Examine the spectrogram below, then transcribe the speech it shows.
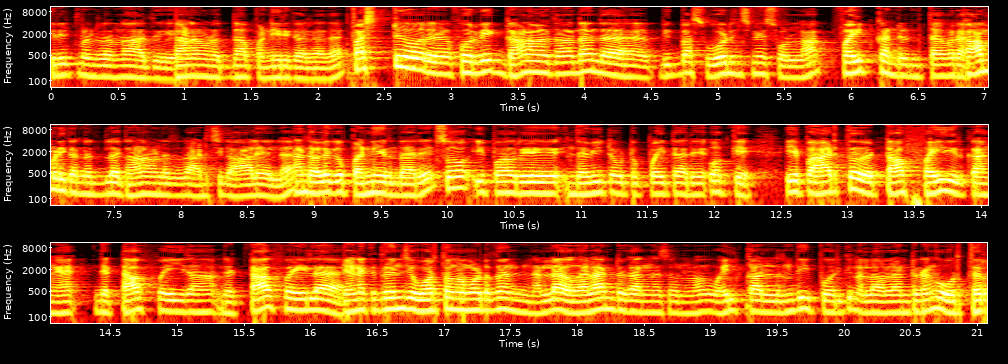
கிரியேட் பண்றதுனா அது கானா வினோத் தான் பண்ணியிருக்காரு. அதை ஃபர்ஸ்ட் ஒரு ஃபோர் வீக் கானா வினோத் தான் இந்த பிக் பாஸ் ஓடிச்சுன்னே சொல்லலாம். ஃபைட் கண்டென்ட் தவிர காமெடி கண்டென்ட்ல கானா வினோத் அடிச்சுக்க ஆளே இல்லை. அந்த அளவுக்கு பண்ணியிருந்தாரு. சோ இப்போ அவரு இந்த வீட்டை விட்டு போயிட்டாரு. ஓகே இப்போ அடுத்து ஒரு டாப் ஃபைவ் இருக்காங்க. இந்த டாப் ஃபைவ் தான். இந்த டாப் ஃபைவ்ல எனக்கு தெரிஞ்சு ஒருத்தவங்க மட்டும் தான் நல்லா விளாண்டுருக்காங்க சொல்லணும். வைல்ட் கார்ட்லேருந்து இப்போ வரைக்கும் நல்லா விளாண்டுருக்காங்க ஒருத்தர்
